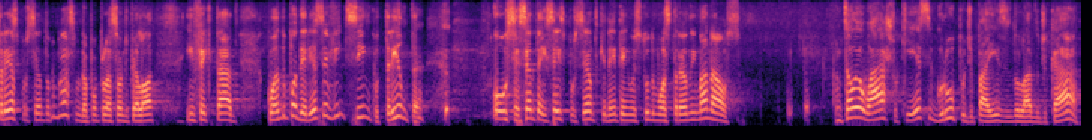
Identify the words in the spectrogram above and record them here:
3% no máximo da população de Pelotas infectado, quando poderia ser 25%, 30% ou 66%, que nem tem um estudo mostrando em Manaus. Então eu acho que esse grupo de países do lado de cá,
